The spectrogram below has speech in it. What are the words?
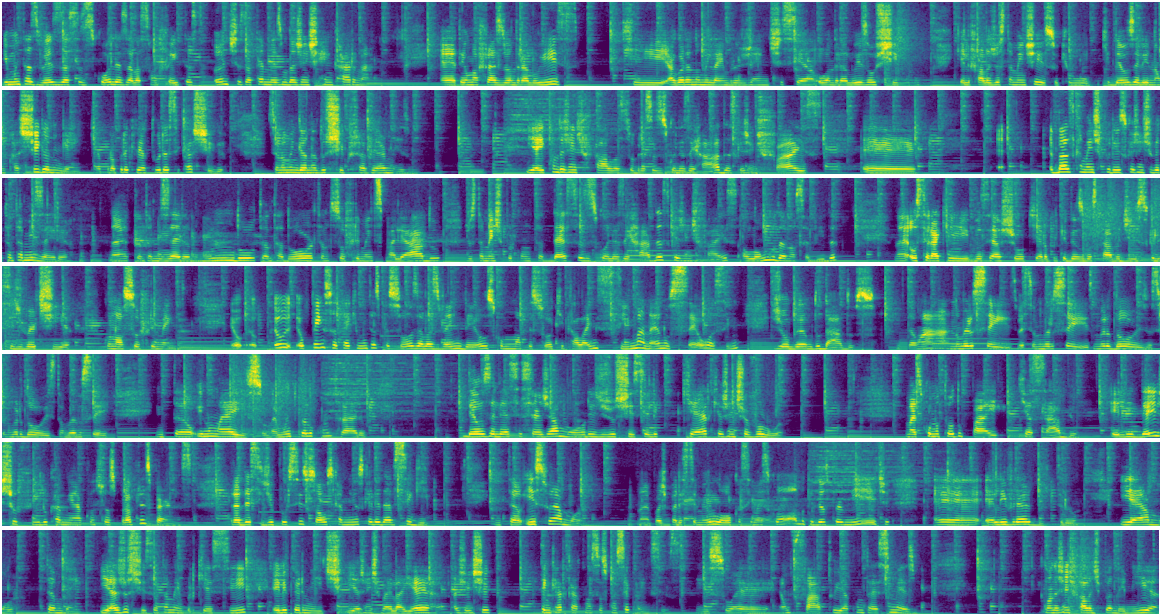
E muitas vezes essas escolhas elas são feitas antes até mesmo da gente reencarnar. É, tem uma frase do André Luiz que agora não me lembro, gente, se é o André Luiz ou o Chico, que ele fala justamente isso, que, o, que Deus ele não castiga ninguém, que a própria criatura se castiga. Se eu não me engano é do Chico Xavier mesmo. E aí quando a gente fala sobre essas escolhas erradas que a gente faz, é, é basicamente por isso que a gente vê tanta miséria, né? Tanta miséria no mundo, tanta dor, tanto sofrimento espalhado, justamente por conta dessas escolhas erradas que a gente faz ao longo da nossa vida. Né? Ou será que você achou que era porque Deus gostava disso, que ele se divertia com o nosso sofrimento? Eu, eu, eu, eu penso até que muitas pessoas elas veem Deus como uma pessoa que está lá em cima, né, no céu, assim, jogando dados. Então, ah, número 6 vai ser o número 6, número 2 vai ser o número 2, então vai você. Então, e não é isso, né? Muito pelo contrário. Deus ele é esse ser de amor e de justiça, ele quer que a gente evolua. Mas como todo pai que é sábio, ele deixa o filho caminhar com suas próprias pernas, para decidir por si só os caminhos que ele deve seguir. Então, isso é amor. Né? Pode parecer meio louco assim, mas como que Deus permite? É, é livre-arbítrio e é amor também. E é justiça também, porque se ele permite e a gente vai lá e erra, a gente tem que arcar com essas consequências. Isso é, é um fato e acontece mesmo. Quando a gente fala de pandemia,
